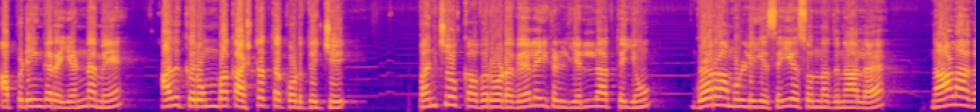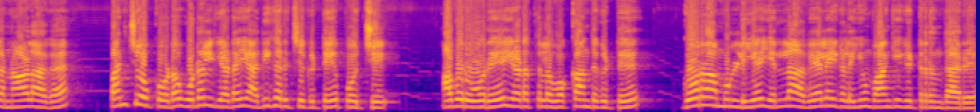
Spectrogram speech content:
அப்படிங்கிற எண்ணமே அதுக்கு ரொம்ப கஷ்டத்தை கொடுத்துச்சு. பஞ்சோக் அவரோட வேலைகள் எல்லாத்தையும் கோராமுள்ளிய செய்ய சொன்னதுனால நாளாக நாளாக பஞ்சோக்கோட உடல் எடை அதிகரிச்சுக்கிட்டே போச்சு. அவர் ஒரே இடத்துல உக்காந்துக்கிட்டு கோராமுள்ளிய எல்லா வேலைகளையும் வாங்கிக்கிட்டு இருந்தாரு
